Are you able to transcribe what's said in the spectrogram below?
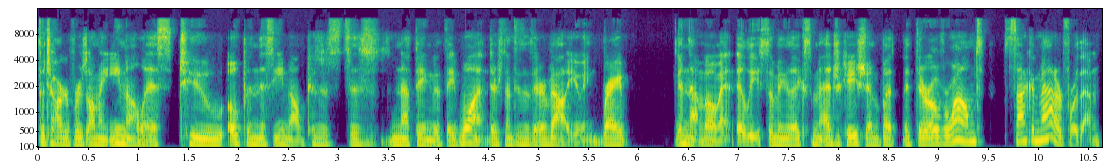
photographers on my email list to open this email because it's just nothing that they want. There's nothing that they're valuing, right? In that moment, at least. I mean, like some education, but if they're overwhelmed, it's not going to matter for them.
